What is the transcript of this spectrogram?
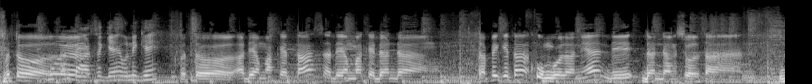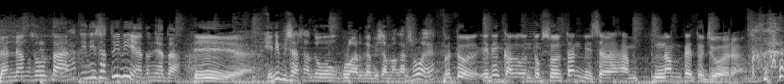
Betul. Nanti- asik ya, unik ya. betul. Ada yang pakai tas, ada yang pakai dandang. Tapi kita unggulannya di dandang sultan. Dandang Sultan. Ini satu ini ya ternyata. Iya. Ini bisa satu keluarga bisa makan semua ya? Betul, ini kalau untuk Sultan bisa 6 sampai 7 orang.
